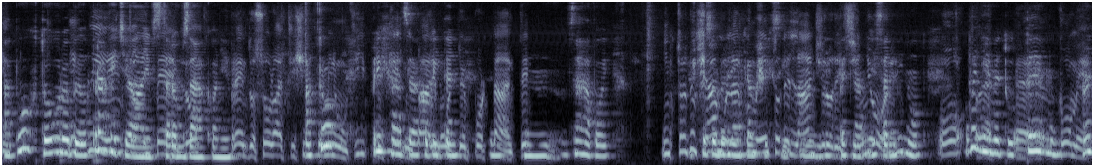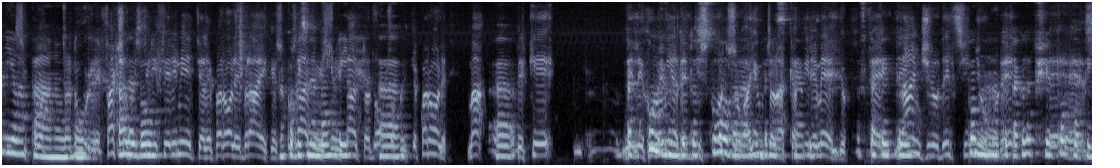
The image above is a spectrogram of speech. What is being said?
A Boh to urobil pravidelne v starom zákone. A tu prichádza akoby ten závoj ešte zoberiem ďalších 15-10 minút. Uvedieme tú tému Aniela pánovho, alebo ako by sme mohli uh, uh, tak poviem toto slova hebrejské, aby v takej tej pomáha to tak lepšie pochopiť.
